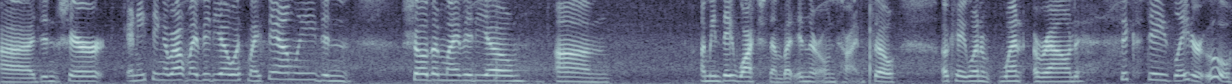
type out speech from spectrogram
Uh, didn't share anything about my video with my family. Didn't show them my video. Um, I mean, they watch them, but in their own time. So, okay, when went around six days later, ooh,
